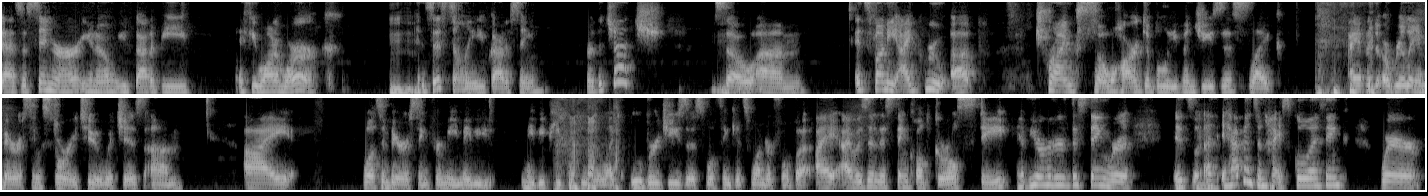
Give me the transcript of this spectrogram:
as a singer, you know, you've got to be, if you want to work Mhm. consistently, you've got to sing for the church. Mm-hmm. So um, it's funny. I grew up trying so hard to believe in Jesus. Like, I have a, a really embarrassing story too, which is um, I, well, it's embarrassing for me. Maybe maybe people who are like uber Jesus will think it's wonderful. But I, I was in this thing called girl State. Have you ever heard of this thing where it's Mhm. it happens in high school? I think where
